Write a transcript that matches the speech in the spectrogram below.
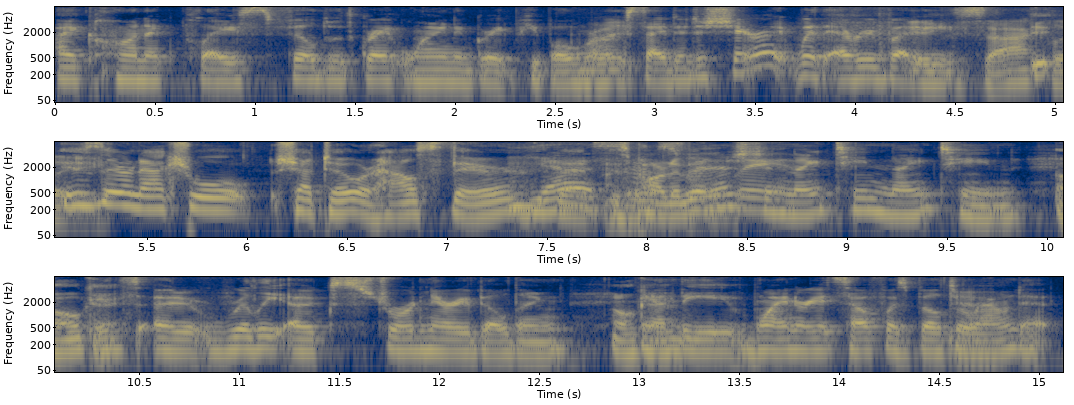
iconic place filled with great wine and great people and we're excited to share it with everybody Exactly. Is there an actual chateau or house there Yes, that is part it of was it? finished in 1919. Oh, okay. It's a really extraordinary building. Okay. And the winery itself was built around it.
